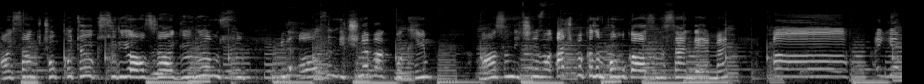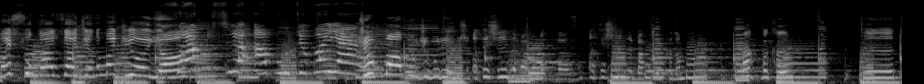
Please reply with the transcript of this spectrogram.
Ay sanki kötü öksürüyor Azra görüyor musun? Bir de ağzının içine bak bakayım. Ağzının içine bak. Aç bakalım pamuk ağzını sen de hemen. Aa, ay yavaş sok Azra canım acıyor ya. Çok mu abur cubur yemiş? Ateşine de bakmak lazım. Ateşine de bak bakalım. Bak bakalım. Tıt.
